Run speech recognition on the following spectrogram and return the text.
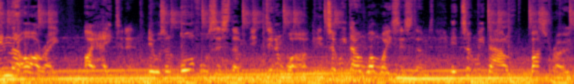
in the R8, I hated it. It was an awful system. It didn't work. It took me down one-way systems. It took me down bus roads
